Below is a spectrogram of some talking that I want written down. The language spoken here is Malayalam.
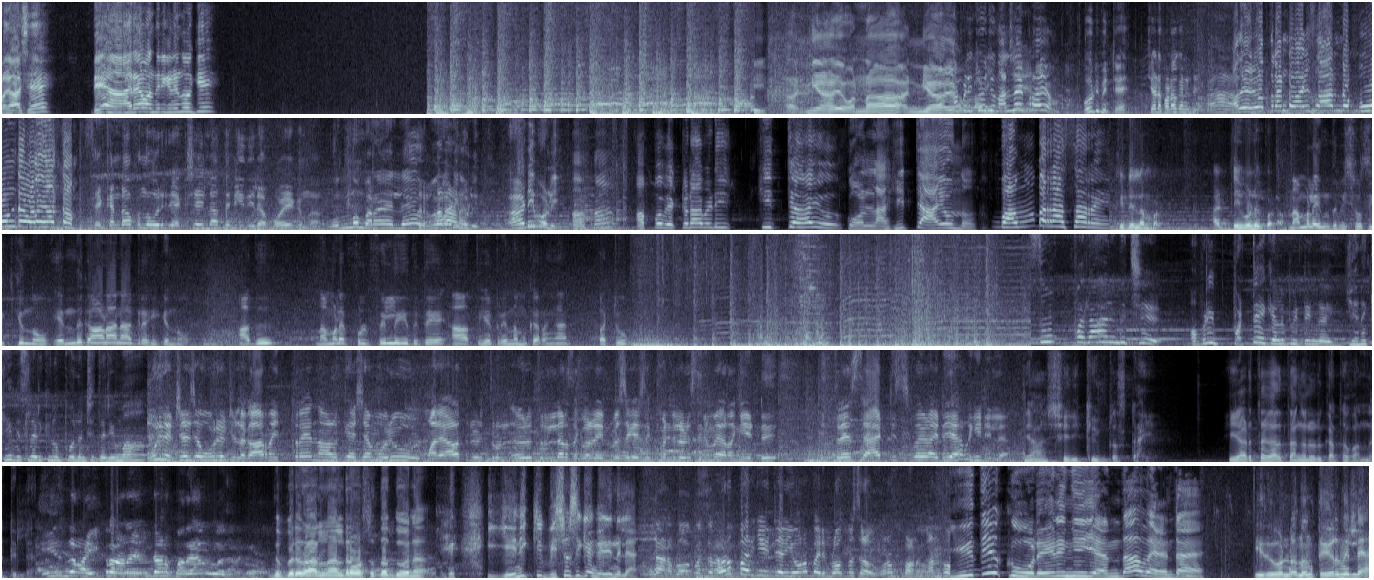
പ്രകാശേ ദേ ആരാ വന്നിരിക്കണേ നോക്കിയേ. അന്യായം അണ്ണാ അന്യായം. നല്ല അഭിപ്രായം. ഒരു മിനിറ്റ് ചേട്ടാ പടം കണ്ടിട്ട്. അത് എഴുപത്തിരണ്ട് വയസ്സാറിന്റെ പൂണ്ട വിളയാട്ടം. സെക്കൻഡ് ഹാഫ് ഒരു രക്ഷയില്ലാത്ത രീതിയിലാണ് പോയേക്കുന്നത് ഒന്നും പറയാനല്ലേ അടിപൊളി അടിപൊളി. അപ്പൊ വെക്കടാ വെടി ഹിറ്റായോ? കൊള്ള ഹിറ്റ് ആയോന്നോ ബമ്പറാ സാറേ. കിടിലം പടം അടിപൊളി പടം. നമ്മൾ എന്ത് വിശ്വസിക്കുന്നു എന്ത് കാണാൻ ആഗ്രഹിക്കുന്നു അത് നമ്മളെ ഫുൾഫിൽ ചെയ്തിട്ടേ ആ തിയേറ്ററിൽ നമുക്ക് ഇറങ്ങാൻ പറ്റൂ சூப்பரா இருந்துச்சு அப்படியே பட்டையை கிளப்பிட்டீங்க எனக்கே விசில் அடிக்கணும் போல இருந்துச்சு தெரியுமா ഒരു രക്ഷയില്ല ഒരു രക്ഷയില്ല കാരണം ഇത്രയും നാൾക്ക് ശേഷം ഒരു മലയാളത്തിൽ ഒരു thrill- ഒരു ത്രില്ലർ സെഗ്മെന്റ് ഇൻവെസ്റ്റിഗേഷൻ സെഗ്മെന്റിൽ ഒരു സിനിമ ഇറങ്ങിയിട്ട് ഇത്രയും സാറ്റിസ്ഫൈഡ് ആയിട്ട് ഇറങ്ങിയിട്ടില്ല ഞാൻ ശരിക്കും ഇംപ്രസ്ഡ് ആയി ഈ അടുത്ത കാലത്ത് അങ്ങനെ ഒരു കഥ വന്നിട്ടില്ല. ഇതിപ്പോ ഒരു നാല് നാലര വർഷത്തെ അധ്വാന. എനിക്ക് വിശ്വസിക്കാൻ കഴിയുന്നില്ല. ഇത് കൊണ്ടൊന്നും ഇതിൽ എന്താ വേണ്ടേ? ഇതുകൊണ്ടൊന്നും തീർന്നില്ല.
